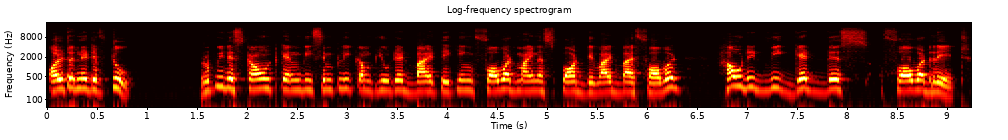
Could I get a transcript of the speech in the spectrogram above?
Alternative 2. Rupee discount can be simply computed by taking forward minus spot divided by forward. How did we get this forward rate?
